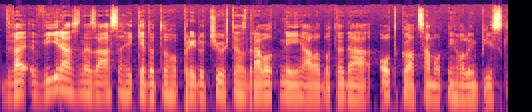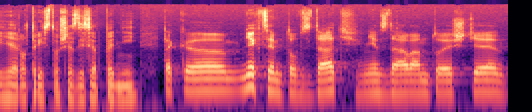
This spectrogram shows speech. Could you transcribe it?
dva výrazné zásahy, keď do toho prídu či už ten zdravotný, alebo teda odklad samotných olympijských hier o 365 dní? Tak uh, nechcem to vzdať, nevzdávam to ešte.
